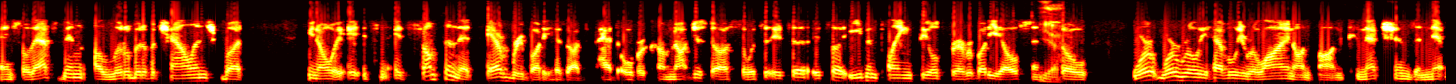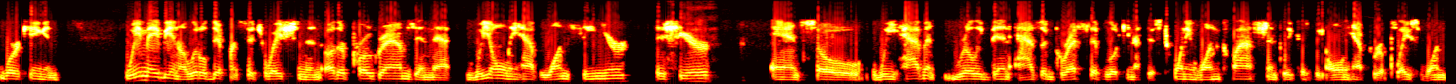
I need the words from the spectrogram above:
And so that's been a little bit of a challenge, but you know, it, it's it's something that everybody has had to overcome, not just us. So it's a, it's a it's a even playing field for everybody else. And yeah. so we're we're really heavily relying on on connections and networking and we may be in a little different situation than other programs in that we only have one senior this year. Hmm. And so we haven't really been as aggressive looking at this 21 class simply because we only have to replace one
